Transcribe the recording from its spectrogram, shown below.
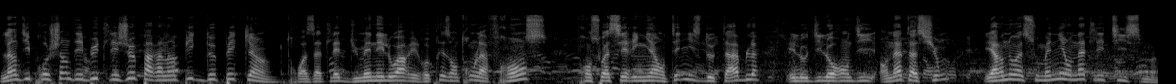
Lundi prochain débutent les Jeux paralympiques de Pékin. Trois athlètes du Maine-et-Loire y représenteront la France. François Sérigna en tennis de table, Elodie Laurandi en natation et Arnaud Assoumani en athlétisme.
